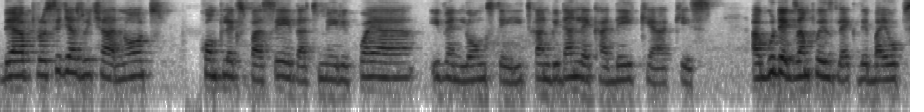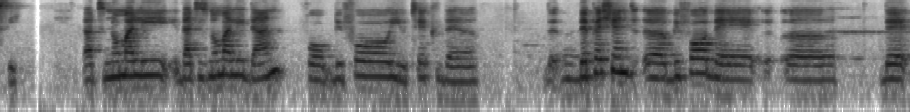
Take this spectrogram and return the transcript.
there are procedures which are not complex per se that may require even long stay. It can be done like a daycare case. A good example is like the biopsy that normally that is normally done for before you take the the, the patient uh, before the uh, the,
